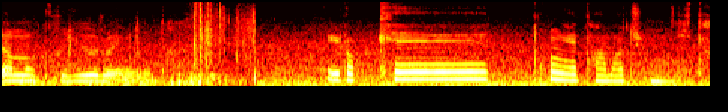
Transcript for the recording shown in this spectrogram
6.9유로입니다. 이렇게 통에 담아줍니다.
